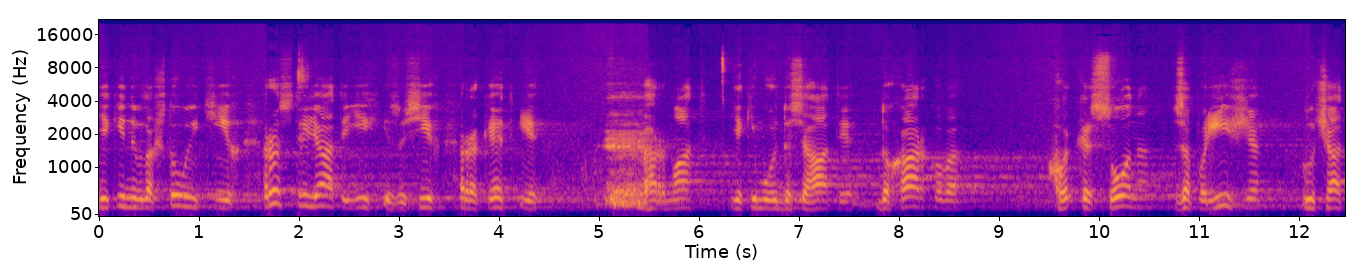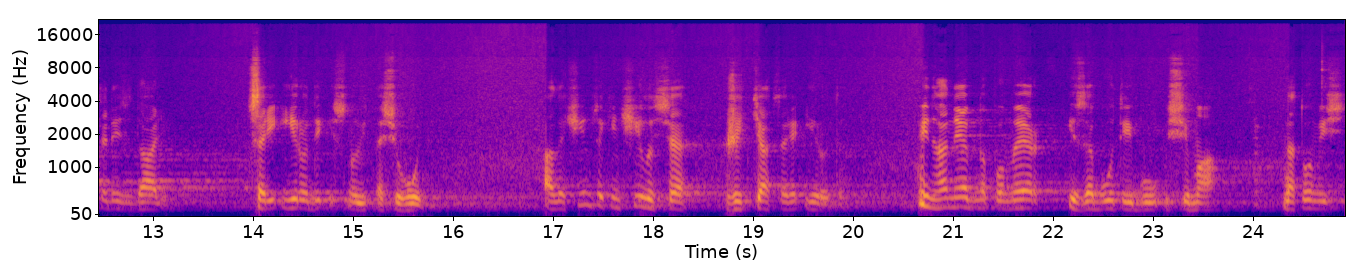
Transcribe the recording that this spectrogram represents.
які не влаштовують їх, розстріляти їх із усіх ракет і гармат, які можуть досягати до Харкова, Херсона, Запоріжжя, влучати десь далі. Царі іроди існують на сьогодні. Але чим закінчилося життя царя Ірода? Він ганебно помер і забутий був усіма. Натомість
